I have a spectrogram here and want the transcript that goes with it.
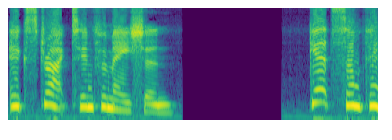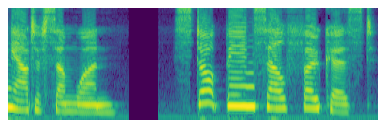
Extract information. Get something out of someone. Stop being self-focused.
